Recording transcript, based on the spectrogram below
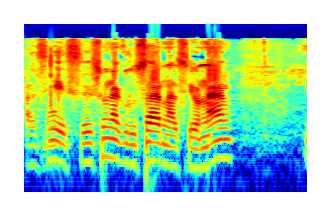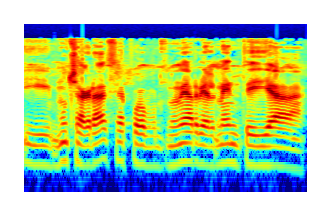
Así es, es una cruzada nacional y muchas gracias por la oportunidad. Realmente ya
